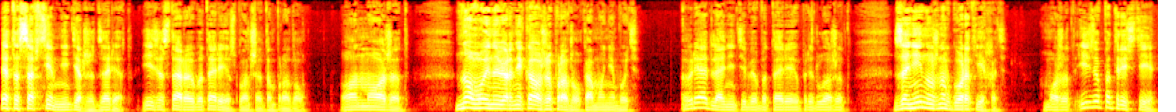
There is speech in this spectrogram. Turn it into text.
Это совсем не держит заряд. Изя старую батарею с планшетом продал. Он может. Новую наверняка уже продал кому-нибудь. Вряд ли они тебе батарею предложат. За ней нужно в город ехать. Может, Изю потрясти?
